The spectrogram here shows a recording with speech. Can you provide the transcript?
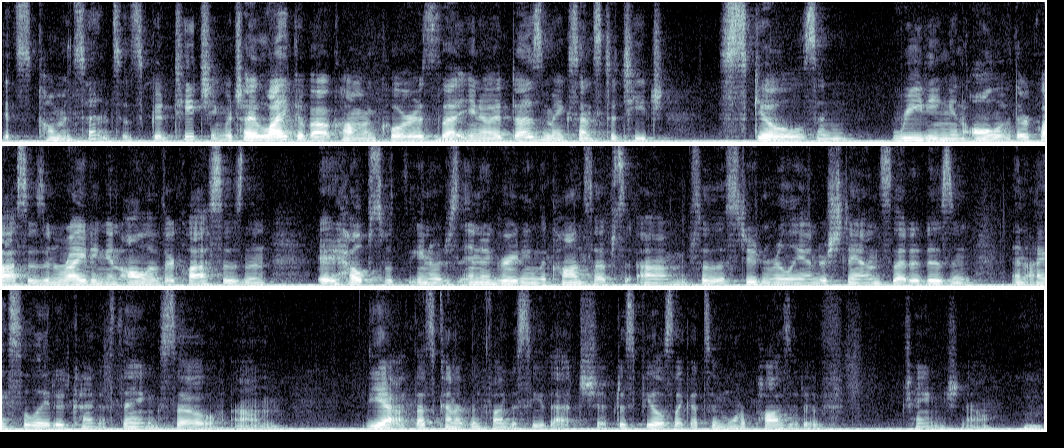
it's common sense it's good teaching which i like about common core is that you know it does make sense to teach skills and reading in all of their classes and writing in all of their classes and it helps with you know just integrating the concepts um, so the student really understands that it isn't an isolated kind of thing. So um, yeah that's kind of been fun to see that shift. It feels like it's a more positive change now. Mm.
